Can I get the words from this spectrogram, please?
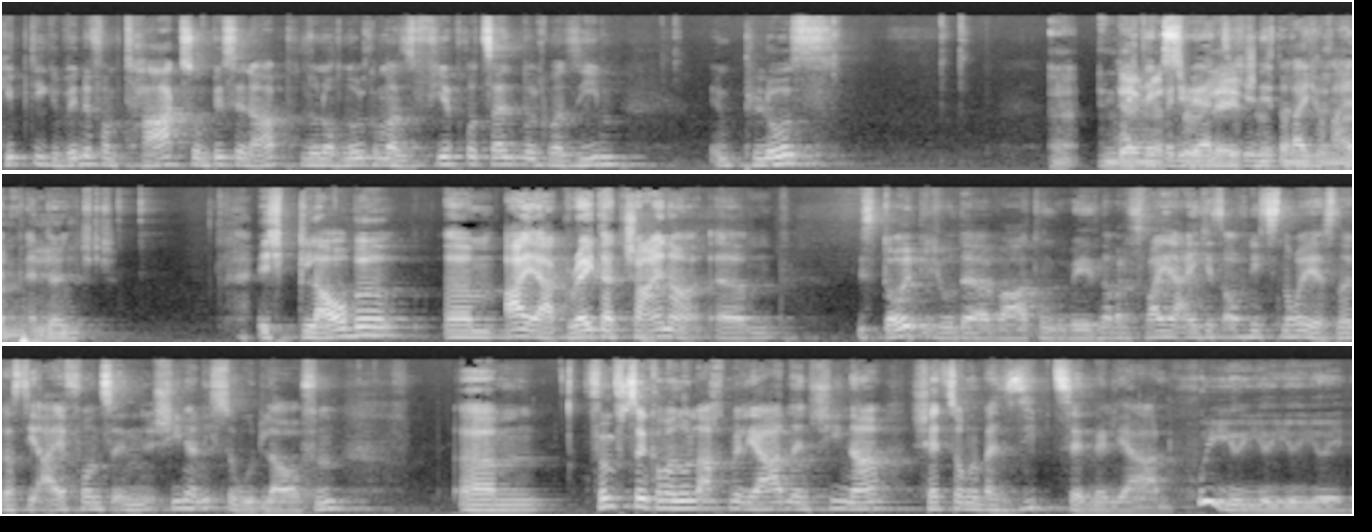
gibt die Gewinne vom Tag so ein bisschen ab. Nur noch 0,4%, 0,7% im Plus. Äh, in der ich denke, die werden sich in den Bereich auch einpendeln. Ich glaube, ähm, ah ja, Greater China ähm, ist deutlich unter Erwartung gewesen, aber das war ja eigentlich jetzt auch nichts Neues, ne, dass die iPhones in China nicht so gut laufen. Ähm, 15,08 Milliarden in China, Schätzungen bei 17 Milliarden. Huiuiuiui.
